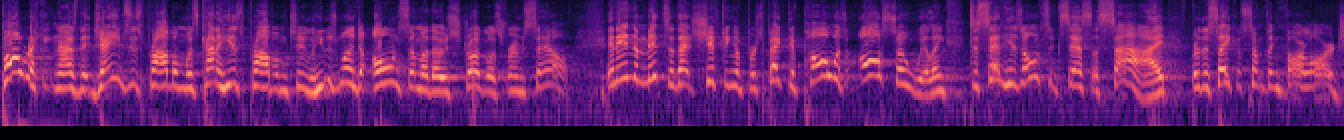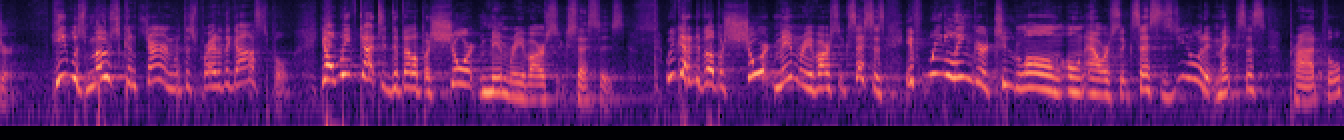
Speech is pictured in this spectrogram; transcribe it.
Paul recognized that James's problem was kind of his problem too, and he was willing to own some of those struggles for himself. And in the midst of that shifting of perspective, Paul was also willing to set his own success aside for the sake of something far larger. He was most concerned with the spread of the gospel. Y'all, we've got to develop a short memory of our successes. We've got to develop a short memory of our successes. If we linger too long on our successes, do you know what it makes us? Prideful,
